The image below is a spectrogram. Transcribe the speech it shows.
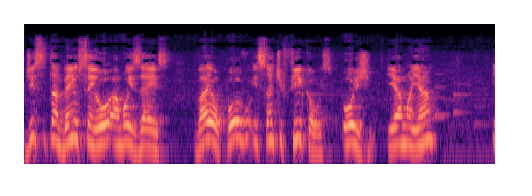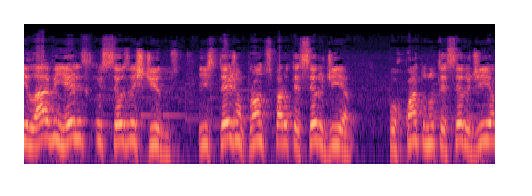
Disse também o Senhor a Moisés: Vai ao povo e santifica-os hoje e amanhã, e lavem eles os seus vestidos, e estejam prontos para o terceiro dia, porquanto no terceiro dia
